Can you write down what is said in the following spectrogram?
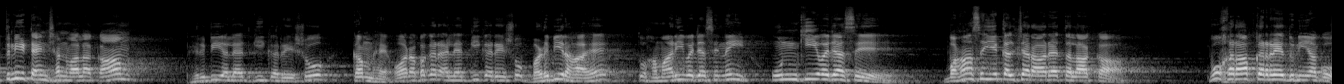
اتنی ٹینشن والا کام پھر بھی علیحدگی کا ریشو کم ہے اور اب اگر علیحدگی کا ریشو بڑھ بھی رہا ہے تو ہماری وجہ سے نہیں ان کی وجہ سے وہاں سے یہ کلچر آ رہا ہے طلاق کا وہ خراب کر رہے ہیں دنیا کو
